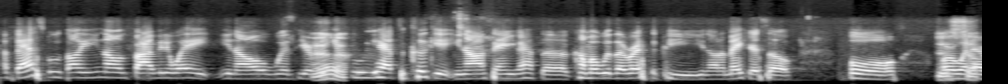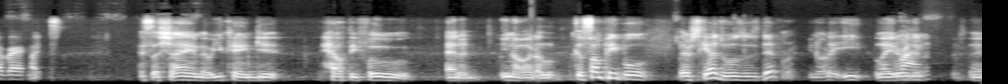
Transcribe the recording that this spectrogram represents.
fast foods only. You know, five minute wait. You know, with your Yeah. vegan food, you have to cook it. You know what I'm saying? You have to come up with a recipe. You know, to make yourself full or whatever. Like, it's a shame that you can't get healthy food at a you know at a because some people their schedules is different. You know they eat later than Right. others. And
